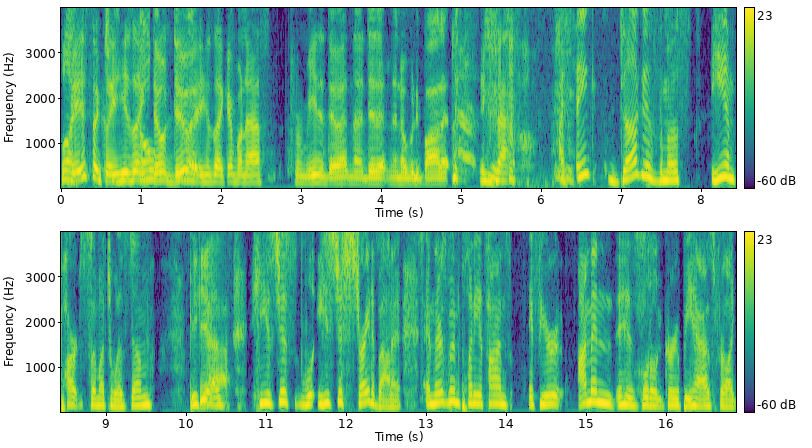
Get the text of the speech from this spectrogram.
Like basically, he's like, don't don't, do do it. it. He's like, everyone asked for me to do it, and I did it, and then nobody bought it. Exactly. I think Doug is the most. He imparts so much wisdom because Yeah. he's just he's just straight about it. And there's been plenty of times if you're I'm in his little group he has for like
